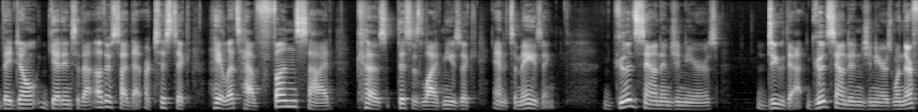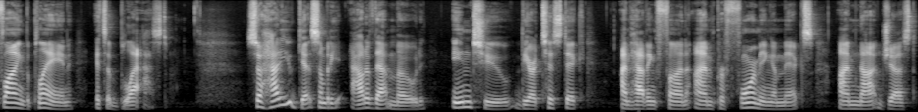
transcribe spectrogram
they don't get into that other side, that artistic, hey, let's have fun side, because this is live music and it's amazing. Good sound engineers do that. Good sound engineers, when they're flying the plane, it's a blast. So, how do you get somebody out of that mode into the artistic, I'm having fun, I'm performing a mix, I'm not just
